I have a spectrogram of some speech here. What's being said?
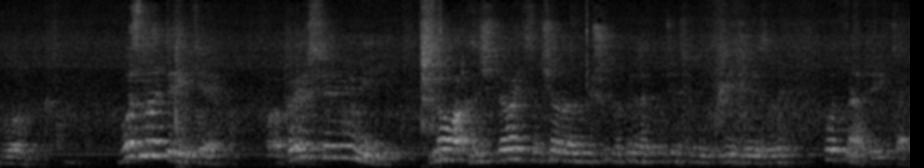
Вот. Вот смотрите, всего не умеет. Но, значит, давайте сначала напишу, как это получилось, вот натрий и калий.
